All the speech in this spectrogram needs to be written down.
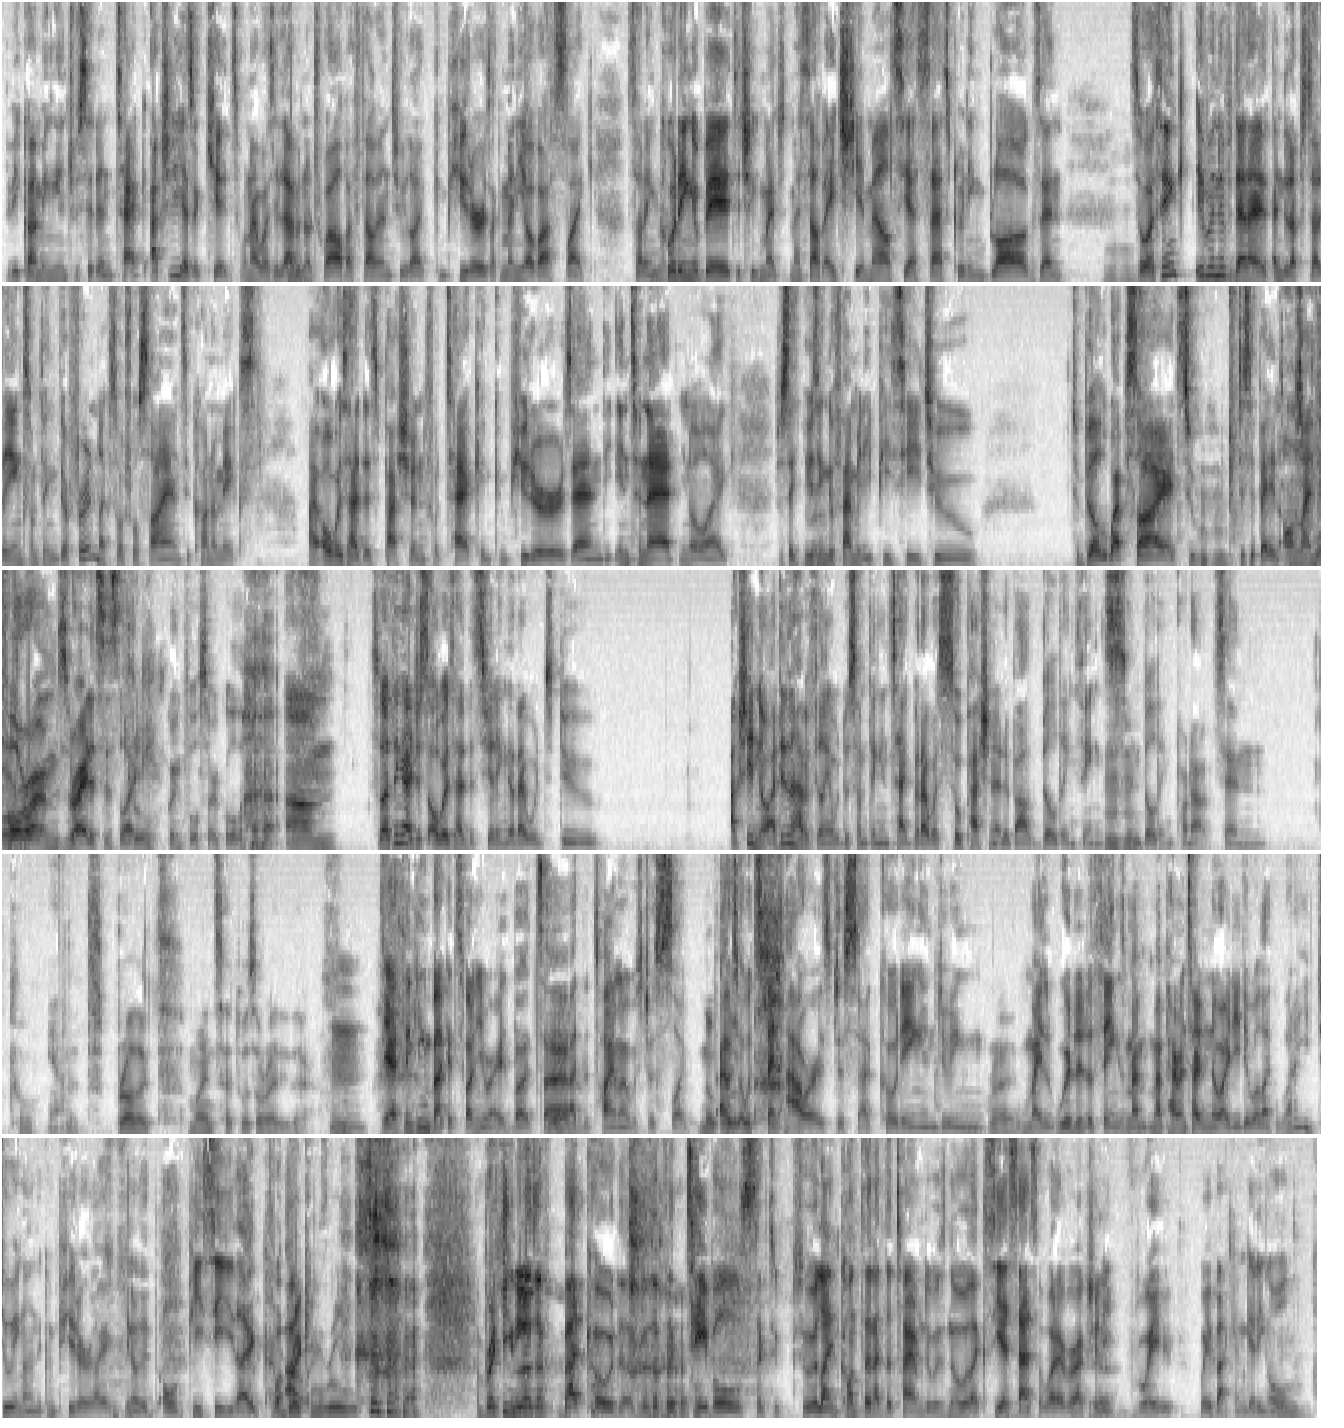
becoming interested in tech. Actually, as a kid, when I was 11 mm. or 12, I fell into like computers, like many of us, like starting coding a bit, teaching my, myself HTML, CSS, creating blogs and Mm-hmm. So I think even if then I ended up studying something different, like social science, economics, I always had this passion for tech and computers and the internet, you know, like just like using right. the family PC to to build websites, to mm-hmm. participate in to online explore. forums, right? It's just like cool. going full circle. um, so I think I just always had this feeling that I would do. Actually, no, I didn't have a feeling I would do something in tech, but I was so passionate about building things mm-hmm. and building products and Cool. Yeah. That product mindset was already there. Mm. Yeah. Thinking back, it's funny, right? But uh, yeah. at the time, I was just like, no I, was, I, would spend hours just uh, coding and doing right. my weird little things. My, my parents had no idea. They were like, what are you doing on the computer? Like, you know, the old PC, like, like breaking hours. rules. I'm breaking loads of bad code, like, loads of like tables, like to, to align content at the time. There was no like CSS or whatever. Actually, yeah. way, way back. I'm getting old. Mm.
